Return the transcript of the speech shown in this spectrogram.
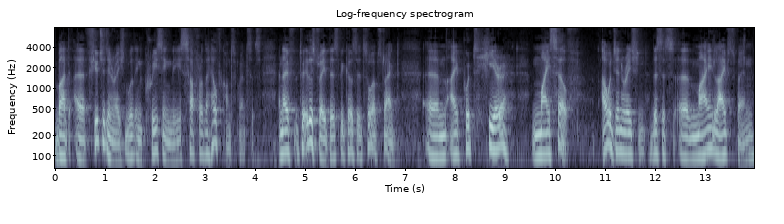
but a future generation will increasingly suffer the health consequences. And I've, to illustrate this, because it's so abstract, um, I put here myself, our generation. This is uh, my lifespan,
